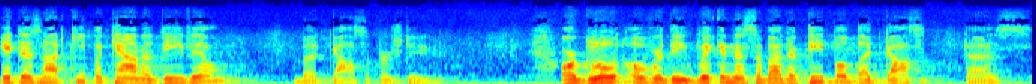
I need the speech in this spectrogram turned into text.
It does not keep account of evil, but gossipers do. Or gloat over the wickedness of other people, but gossip does.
